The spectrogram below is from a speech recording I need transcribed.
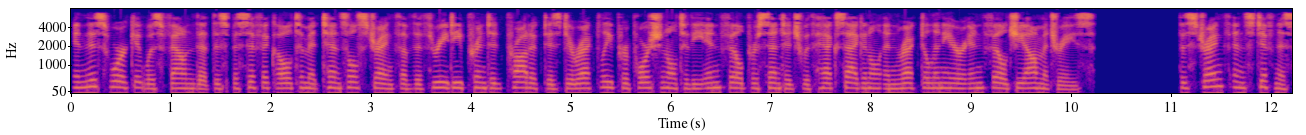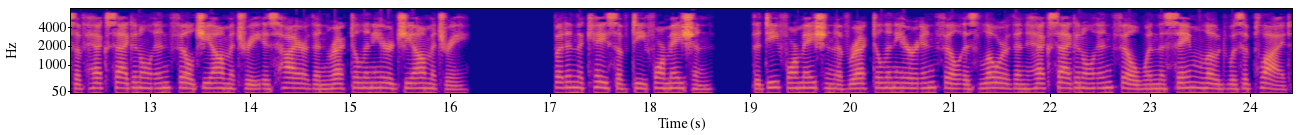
In this work it was found that the specific ultimate tensile strength of the 3D printed product is directly proportional to the infill percentage with hexagonal and rectilinear infill geometries. The strength and stiffness of hexagonal infill geometry is higher than rectilinear geometry. But in the case of deformation, the deformation of rectilinear infill is lower than hexagonal infill when the same load was applied.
